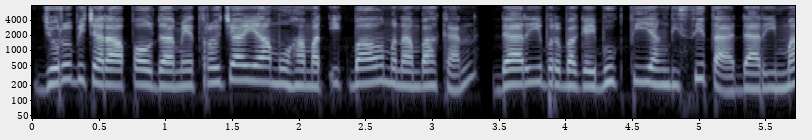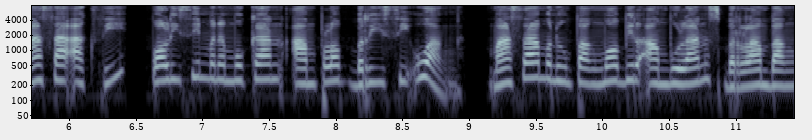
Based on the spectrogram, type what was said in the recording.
Juru bicara Polda Metro Jaya Muhammad Iqbal menambahkan, dari berbagai bukti yang disita dari masa aksi, polisi menemukan amplop berisi uang. Masa menumpang mobil ambulans berlambang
